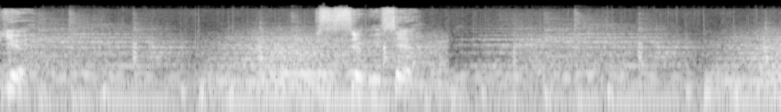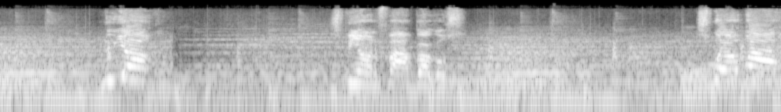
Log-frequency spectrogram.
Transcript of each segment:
Yeah. This is serious here. New York. It's beyond the five boroughs. It's worldwide.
